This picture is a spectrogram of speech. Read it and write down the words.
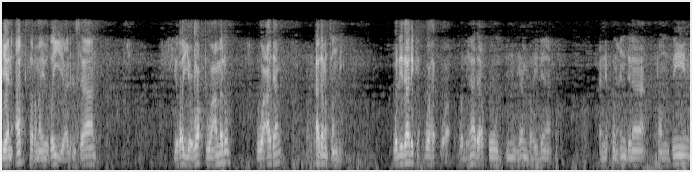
لأن أكثر ما يضيع الإنسان يضيع وقته وعمله هو عدم عدم التنظيم. ولذلك ولهذا أقول أنه ينبغي لنا أن يكون عندنا تنظيم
